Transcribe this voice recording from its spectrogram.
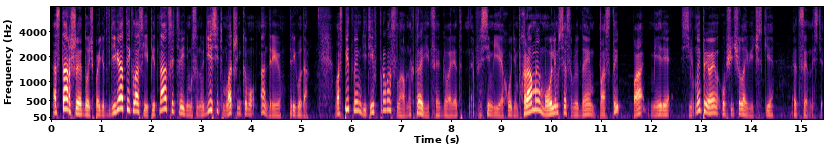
А старшая дочь пойдет в 9 класс, ей 15, среднему сыну 10, младшенькому Андрею 3 года. Воспитываем детей в православных традициях, говорят. В семье ходим в храмы, молимся, соблюдаем посты по мере сил. Ну и прививаем общечеловеческие э, ценности.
